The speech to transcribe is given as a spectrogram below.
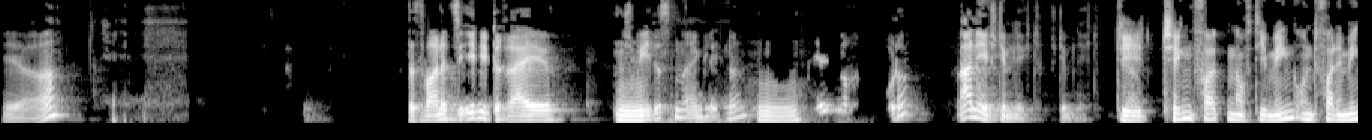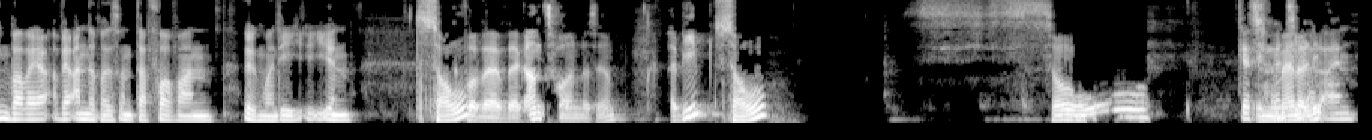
Ja. Das waren jetzt eh die drei hm, spätesten eigentlich, ne? hm, noch, oder? Ah, nee, stimmt nicht. Stimmt nicht. Die Qing folgten auf die Ming und vor den Ming war wer, wer anderes und davor waren irgendwann die ihren. Song, Vor war, war ganz woanders, ja. Abi? Song, So. Jetzt fallen sie meiner alle Liste- ein.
